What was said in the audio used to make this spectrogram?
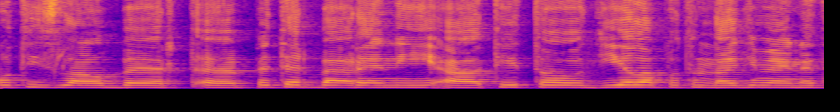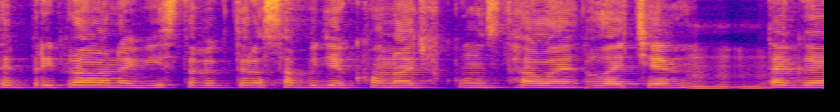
Otis Laubert, eh, Peter Bareny a tieto diela potom nájdeme aj na tej pripravenej výstave, ktorá sa bude konať v Kunsthale v lete. Mm-hmm. Tak eh,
